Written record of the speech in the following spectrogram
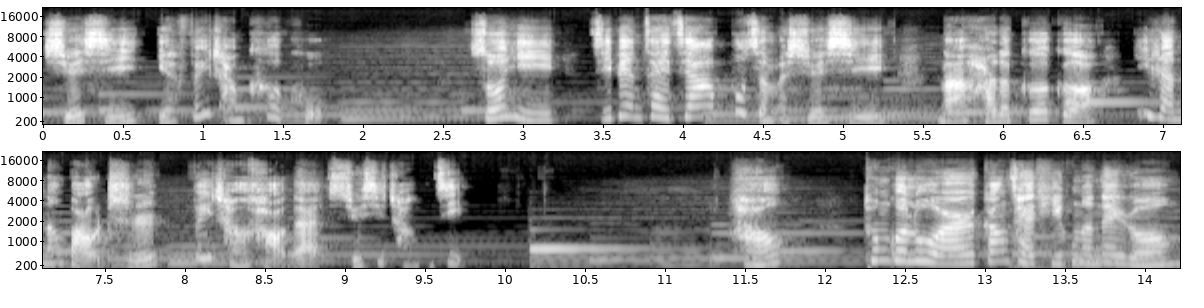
学习也非常刻苦，所以即便在家不怎么学习，男孩的哥哥依然能保持非常好的学习成绩。好。通过鹿儿刚才提供的内容，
